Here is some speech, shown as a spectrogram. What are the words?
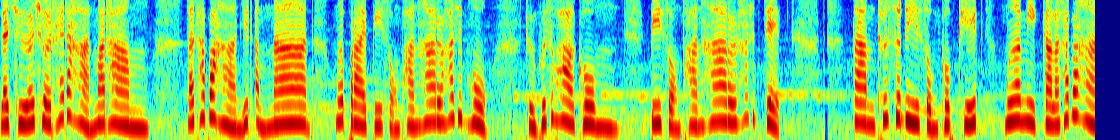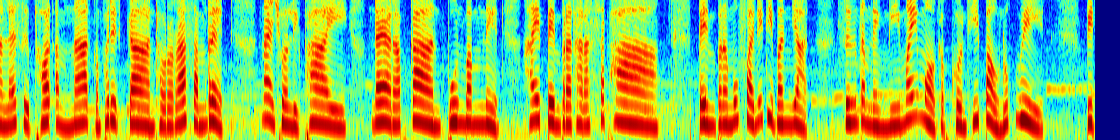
และเชื้อเชิญให้ทหารมาทำและถ้าประหารยึดอำนาจเมื่อปลายปี 2556 ถึงพฤษภาคม ปี 2557 ตามทฤษฎีสมคบคิด เมื่อมีการรัฐประหารและสืบทอดอำนาจของเผด็จการทรราชสำเร็จนายชวนหลีกภัย ได้รับการปูนบำเหน็จให้เป็นประธานรัฐสภา เป็นประมุขฝ่ายนิติบัญญัติ ซึ่งตำแหน่งนี้ไม่เหมาะกับคนที่เป่านกหวีด ปิด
